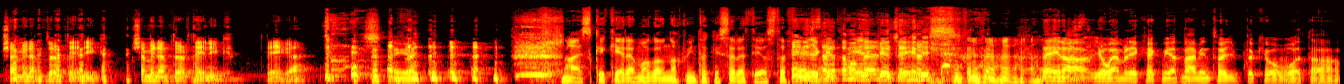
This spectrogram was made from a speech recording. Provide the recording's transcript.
semmi nem történik, semmi nem történik, vége. Igen. Na, ezt kikérem magamnak, mint aki szereti azt a Én filmet. szeretem a egyébként én is. De én a jó emlékek miatt már, mint hogy tök jó volt a,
